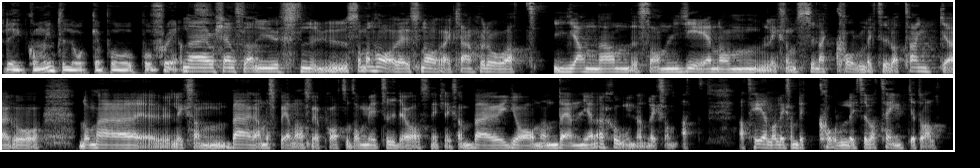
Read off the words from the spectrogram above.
för det kommer inte locka på, på Friends. Nej, och känslan just nu som man har är snarare kanske då att Janne Andersson genom liksom sina kollektiva tankar och de här liksom bärande spelarna som vi har pratat om i tidigare avsnitt, liksom i Granen, den generationen. Liksom, att, att hela liksom det kollektiva tänket och allt,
